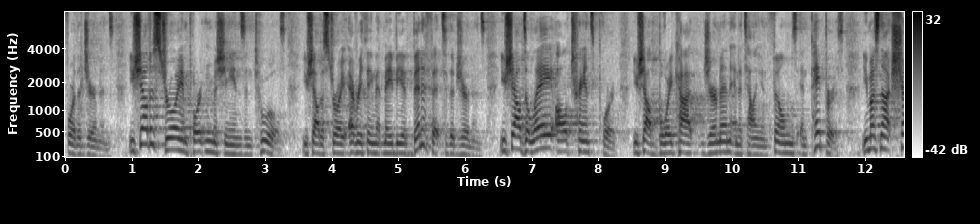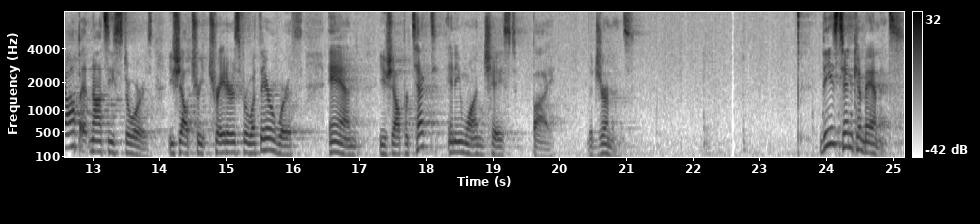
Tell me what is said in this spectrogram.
for the Germans. You shall destroy important machines and tools. You shall destroy everything that may be of benefit to the Germans. You shall delay all transport. You shall boycott German and Italian films and papers. You must not shop at Nazi stores. You shall treat traitors for what they are worth. And you shall protect anyone chased by the Germans. These Ten Commandments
